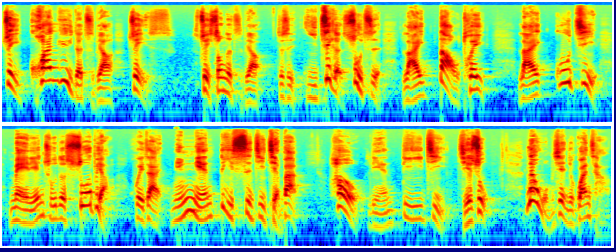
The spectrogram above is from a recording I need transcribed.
最宽裕的指标、最最松的指标，就是以这个数字来倒推，来估计美联储的缩表会在明年第四季减半，后年第一季结束。那我们现在就观察，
